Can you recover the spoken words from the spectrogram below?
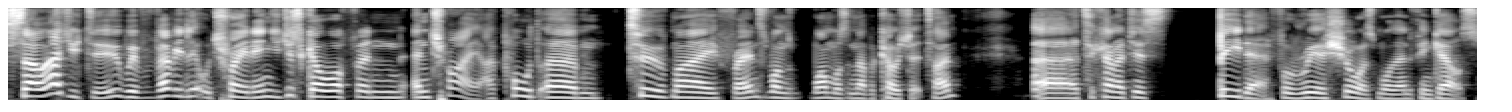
So as you do with very little training, you just go off and and try. I pulled um, two of my friends. One one was another coach at the time uh, to kind of just be there for reassurance more than anything else.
